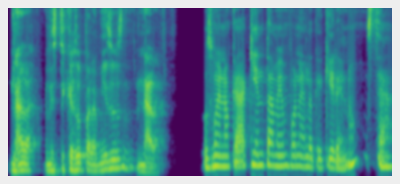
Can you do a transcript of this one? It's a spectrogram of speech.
Nada. En este caso, para mí eso es nada. Pues bueno, cada quien también pone lo que quiere, ¿no? O sea,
